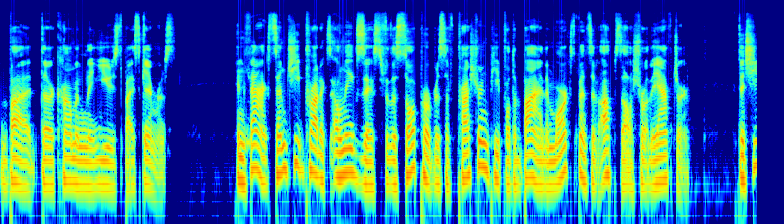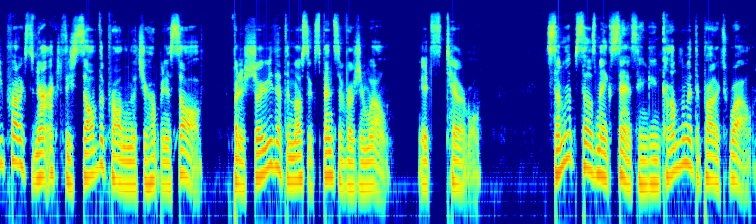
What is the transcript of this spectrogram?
but they're commonly used by scammers. In fact, some cheap products only exist for the sole purpose of pressuring people to buy the more expensive upsell shortly after. The cheap products do not actually solve the problem that you're hoping to solve, but assure you that the most expensive version will. It's terrible. Some upsells make sense and can complement the product well,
